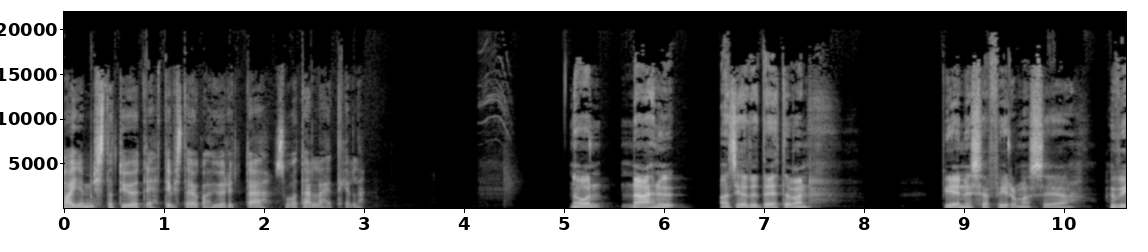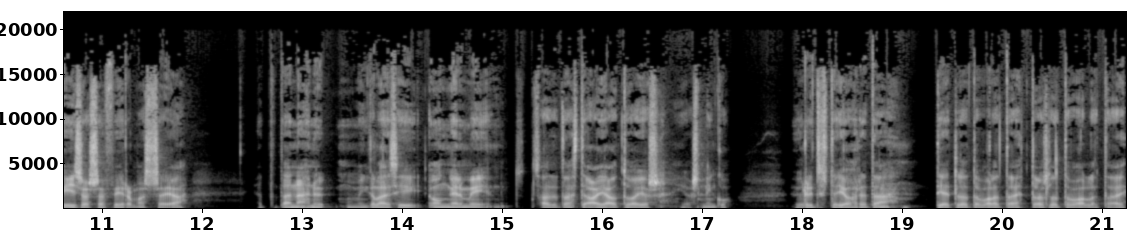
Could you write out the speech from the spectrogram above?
aiemmista työtehtävistä, joka hyödyttää sinua tällä hetkellä? No on nähnyt asioita tehtävän pienessä firmassa ja hyvin isossa firmassa ja – ja tota, nähnyt, minkälaisia ongelmia saatetaan sitten ajautua, jos, jos niin kuin yritystä johdetaan tietyllä tavalla tai toisella tavalla tai,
